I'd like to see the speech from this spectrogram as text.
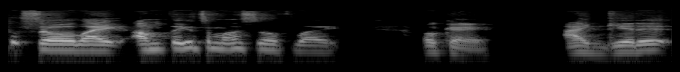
So like, I'm thinking to myself like, okay, I get it.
